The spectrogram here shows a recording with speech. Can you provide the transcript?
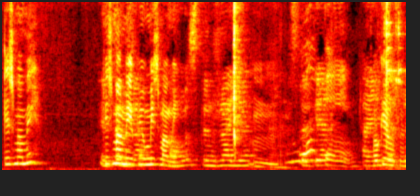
Kiss mommy. Kiss mommy if you miss mommy. Oh, Mm. Okay, okay.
